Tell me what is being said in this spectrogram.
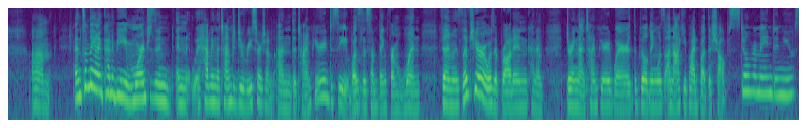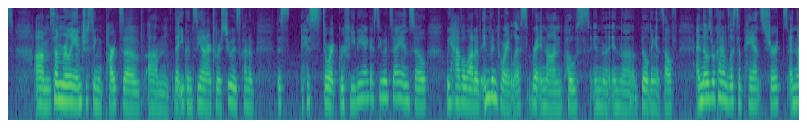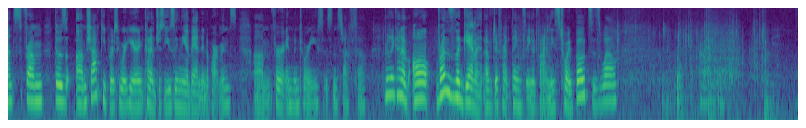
Um, and something I'd kind of be more interested in, in having the time to do research on, on the time period to see was this something from when families lived here or was it brought in kind of during that time period where the building was unoccupied but the shops still remained in use. Um, some really interesting parts of um, that you can see on our tours too is kind of this historic graffiti, I guess you would say, and so we have a lot of inventory lists written on posts in the in the building itself, and those were kind of lists of pants, shirts, and that's from those um, shopkeepers who were here and kind of just using the abandoned apartments um, for inventory uses and stuff. So really, kind of all runs the gamut of different things that you would find. These toy boats as well.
